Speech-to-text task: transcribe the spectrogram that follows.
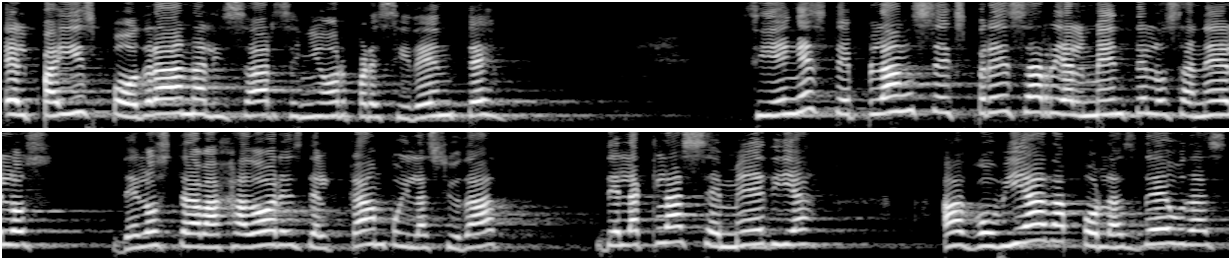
el país podrá analizar, señor presidente, si en este plan se expresa realmente los anhelos de los trabajadores del campo y la ciudad, de la clase media, agobiada por las deudas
